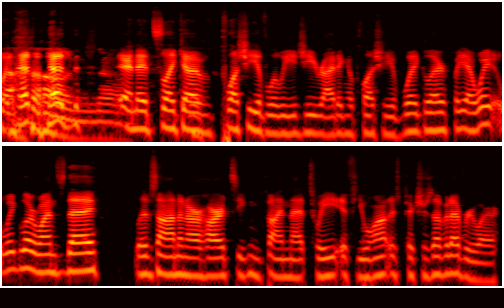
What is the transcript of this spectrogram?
But that, Oh, that no. and it's like a plushie of Luigi riding a plushie of Wiggler. But yeah, Wi- Wiggler Wednesday lives on in our hearts. You can find that tweet if you want. There's pictures of it everywhere.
